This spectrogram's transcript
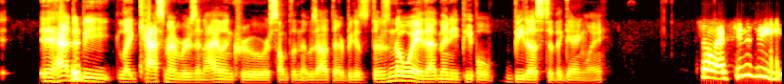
It- It had to be like cast members and island crew or something that was out there because there's no way that many people beat us to the gangway. So as soon as we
